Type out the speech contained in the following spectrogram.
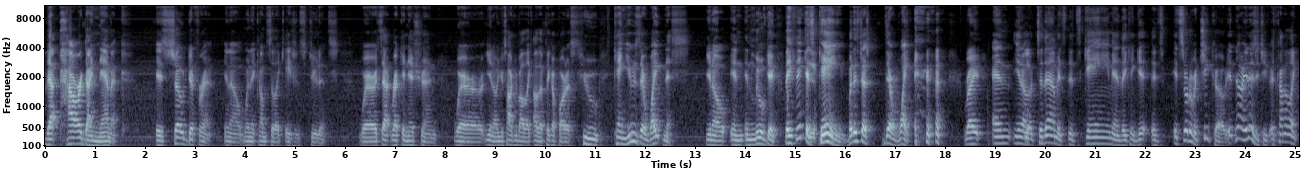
that power dynamic is so different you know when it comes to like Asian students where it's that recognition where you know you're talking about like other pickup artists who can use their whiteness you know in in lieu of game they think it's yeah. game but it's just they're white, right? And you know, yeah. to them, it's it's game, and they can get it's it's sort of a cheat code. It, no, it is a cheat. It's kind of like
